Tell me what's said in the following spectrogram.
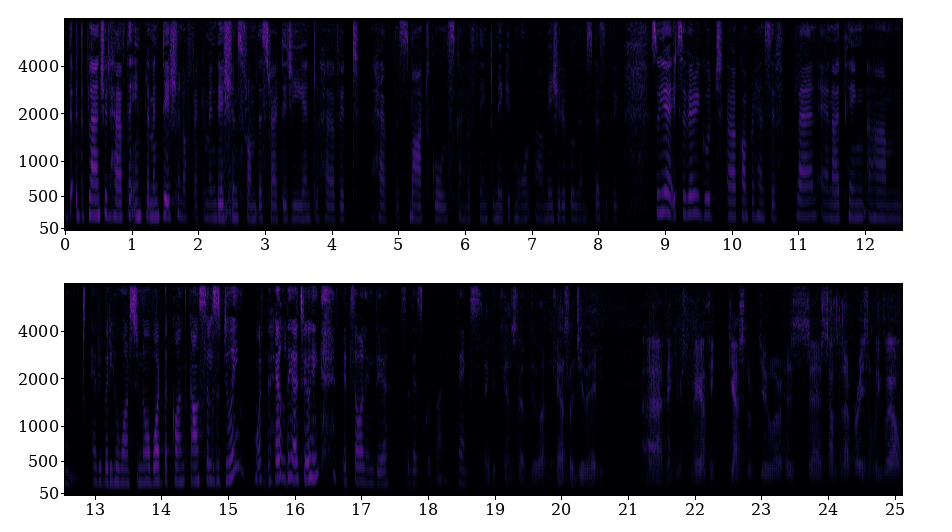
the, the, plan should have the implementation of recommendations from the strategy and to have it have the smart goals kind of thing to make it more uh, measurable and specific. So yeah, it's a very good uh, comprehensive plan, and I think um, everybody who wants to know what the con- council is doing, what the hell they are doing, it's all in there. So that's a good one. Thanks. Thank you, Councillor Abdullah. Councillor Giovannetti. Uh, thank you, Mr Mayor. I think Councillor Abdullah has uh, summed it up reasonably well.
